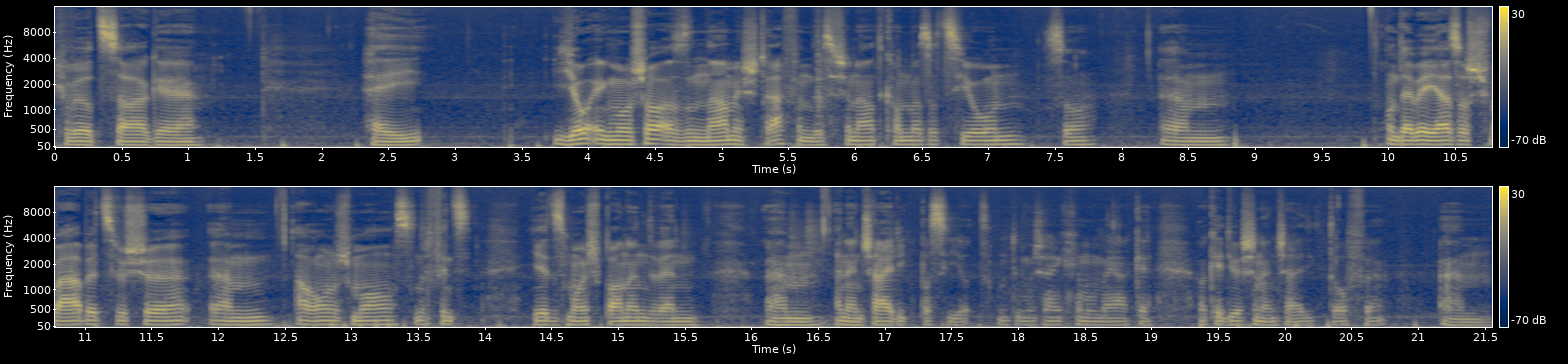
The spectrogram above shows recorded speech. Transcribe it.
Ich würde sagen, hey, ja, irgendwo schon. Also der Name ist treffend, das ist eine Art Konversation. So. Ähm, und eben ja so schweben zwischen ähm, Arrangements. Und ich finde es jedes Mal spannend, wenn ähm, eine Entscheidung passiert. Und du musst eigentlich immer merken, okay, du hast eine Entscheidung getroffen. Ähm,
